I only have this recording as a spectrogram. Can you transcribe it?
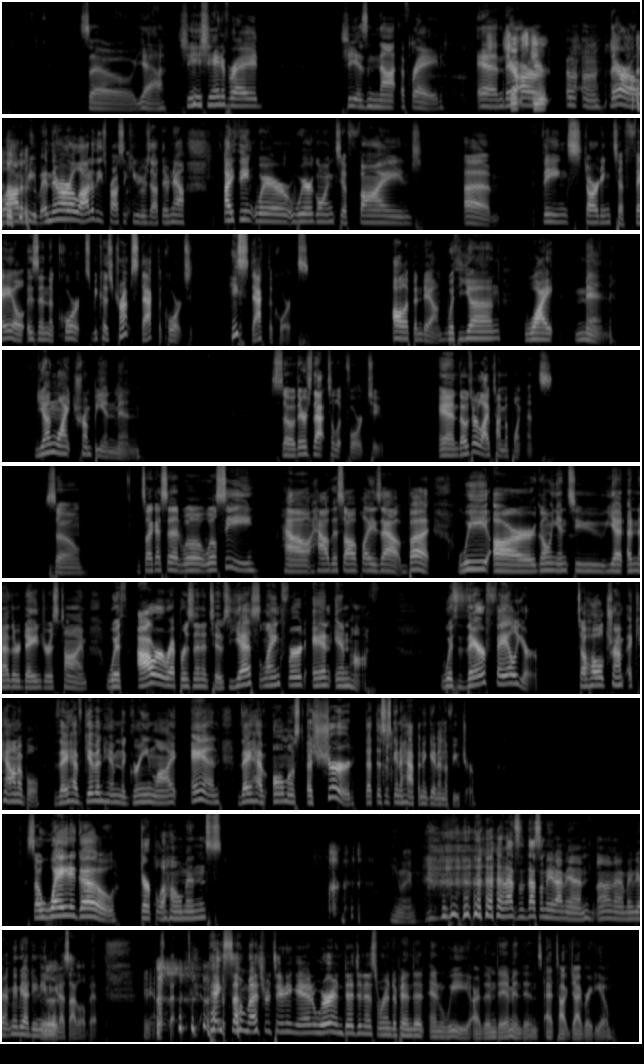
So yeah, she she ain't afraid. She is not afraid, and there are uh-uh, there are a lot of people, and there are a lot of these prosecutors out there now. I think where we're going to find um, things starting to fail is in the courts because Trump stacked the courts. He stacked the courts all up and down with young white men, young white Trumpian men. So there's that to look forward to. And those are lifetime appointments. So it's like I said, we'll we'll see how how this all plays out. But we are going into yet another dangerous time with our representatives, yes, Lankford and Inhofe with their failure to hold Trump accountable, they have given him the green light and they have almost assured that this is going to happen again in the future. So, way to go, Derplahomans. anyway, that's that's the mood I'm in. I don't know. Maybe I, maybe I do need yeah. to get outside a little bit. Who knows? But thanks so much for tuning in. We're Indigenous, we're independent, and we are them damn Indians at Talk Jive Radio.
